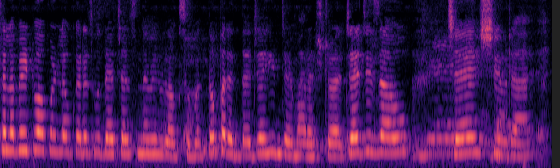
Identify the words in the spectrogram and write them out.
चला भेटू आपण लवकरच उद्याच्याच नवीन ब्लॉगसोबत तोपर्यंत जय हिंद जय महाराष्ट्र जय जिजाऊ जय शिवराय.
